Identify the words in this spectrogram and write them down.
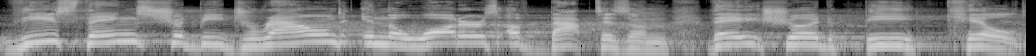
these things should be drowned in the waters of baptism. They should be killed.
